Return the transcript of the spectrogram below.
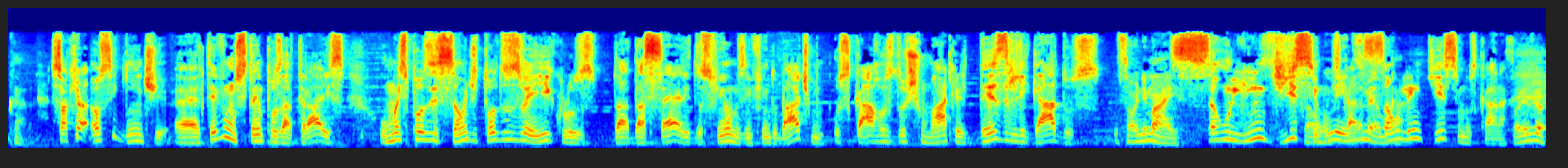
Cara. Só que é o seguinte, é, teve uns tempos atrás uma exposição de todos os veículos da, da série, dos filmes, enfim, do Batman. Os carros do Schumacher desligados São animais. são lindíssimos, São cara. mesmo, são cara. lindíssimos, cara. Nível.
